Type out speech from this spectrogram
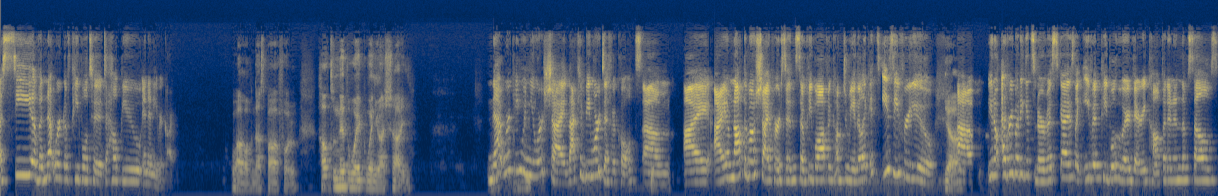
a sea of a network of people to to help you in any regard. Wow, that's powerful. How to network when you are shy? Networking when you are shy that can be more difficult. Um, i i am not the most shy person so people often come to me and they're like it's easy for you. Yeah. Um, you know everybody gets nervous guys. Like even people who are very confident in themselves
